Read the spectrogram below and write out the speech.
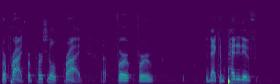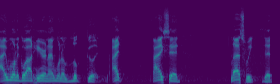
for pride, for personal pride, uh, for for that competitive. I want to go out here and I want to look good. I I said last week that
